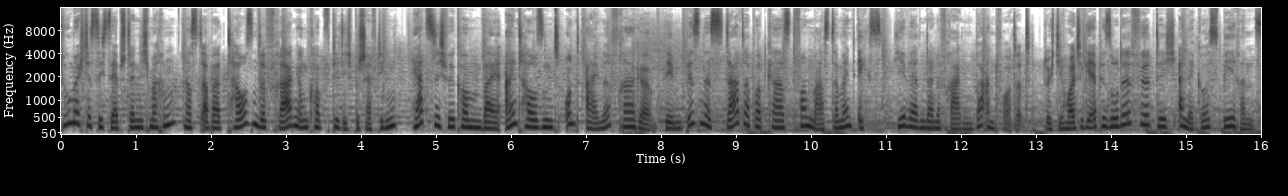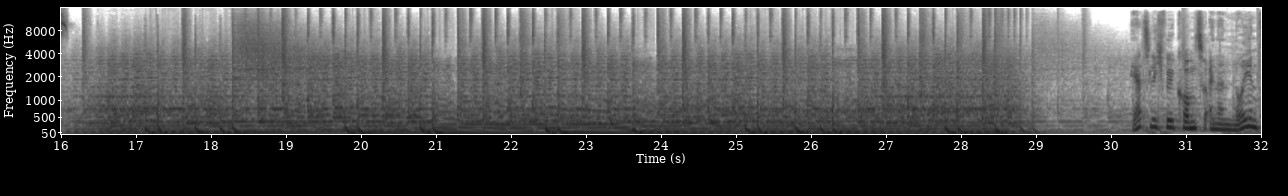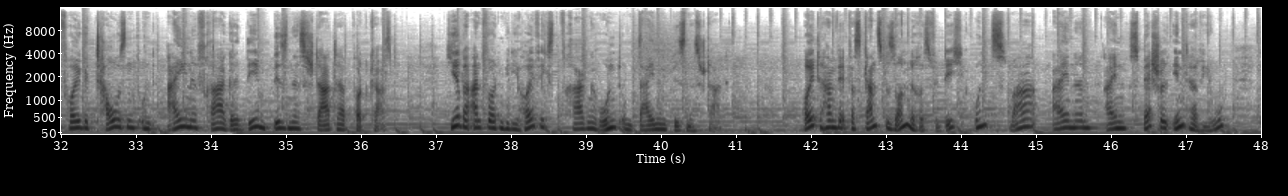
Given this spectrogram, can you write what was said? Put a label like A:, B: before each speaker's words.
A: Du möchtest dich selbstständig machen, hast aber tausende Fragen im Kopf, die dich beschäftigen? Herzlich willkommen bei 1001 Frage, dem Business Starter Podcast von Mastermind X. Hier werden deine Fragen beantwortet. Durch die heutige Episode führt dich Alekos Behrens.
B: Herzlich willkommen zu einer neuen Folge 1001 Frage, dem Business Starter Podcast. Hier beantworten wir die häufigsten Fragen rund um deinen Business Start. Heute haben wir etwas ganz Besonderes für dich und zwar einen, ein Special Interview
